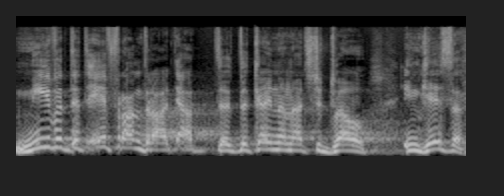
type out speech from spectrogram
Neither did Ephraim drive out the, the Canaanites to dwell in Gezer.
